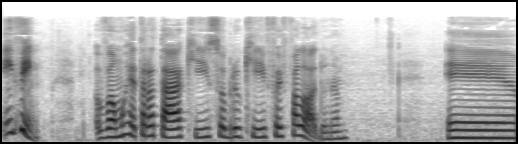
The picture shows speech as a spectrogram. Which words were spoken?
Enfim, vamos retratar aqui sobre o que foi falado, né? É...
